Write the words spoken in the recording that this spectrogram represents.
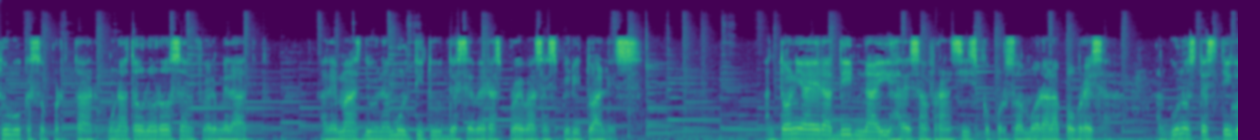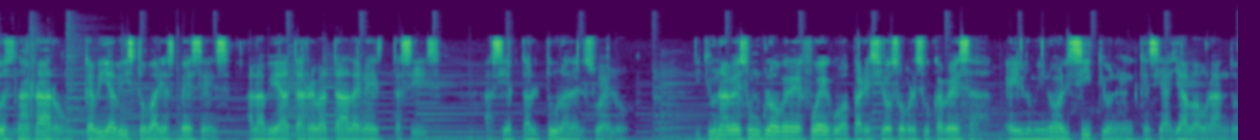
tuvo que soportar una dolorosa enfermedad, además de una multitud de severas pruebas espirituales. Antonia era digna hija de San Francisco por su amor a la pobreza. Algunos testigos narraron que había visto varias veces a la Beata arrebatada en éxtasis a cierta altura del suelo y que una vez un globo de fuego apareció sobre su cabeza e iluminó el sitio en el que se hallaba orando.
